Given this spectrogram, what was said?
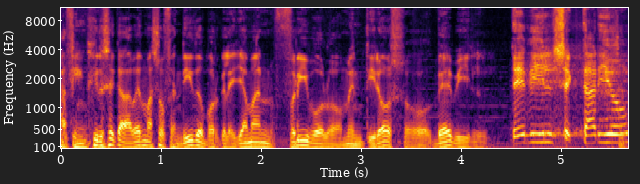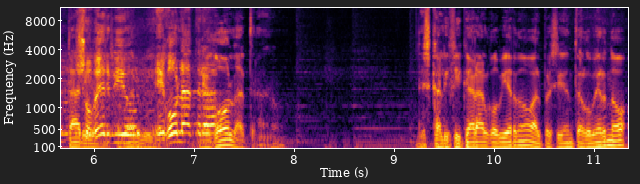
A fingirse cada vez más ofendido porque le llaman frívolo, mentiroso, débil. Débil, sectario, soberbio, ególatra. Ególatra, ¿no? descalificar al gobierno, al presidente del gobierno,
